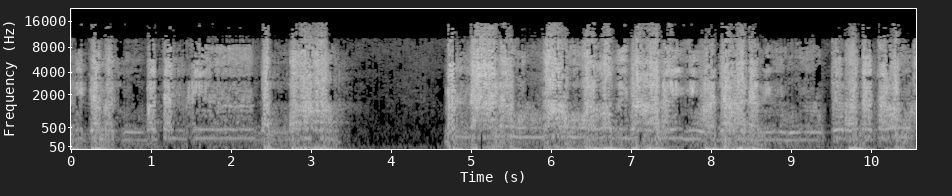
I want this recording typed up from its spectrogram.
ذلك مثوبة عند الله. من لعنه الله وغضب عليه وجعل منهم القردة وهم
